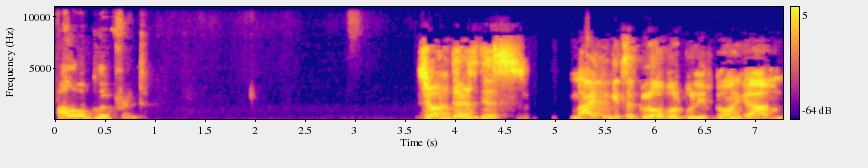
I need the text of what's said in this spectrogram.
follow a blueprint. John, there's this, I think it's a global belief going on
